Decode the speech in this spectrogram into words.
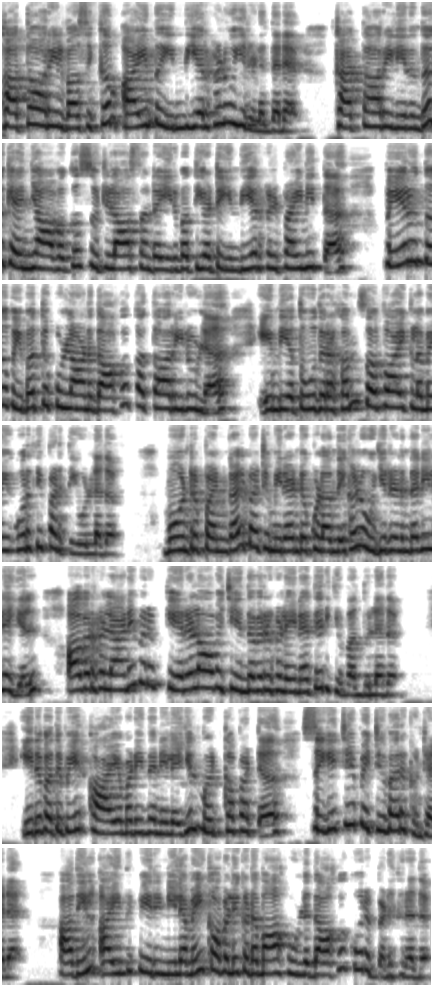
கத்தாரில் வசிக்கும் ஐந்து இந்தியர்கள் உயிரிழந்தனர். கத்தாரில் இருந்து கென்யாவுக்கு சுற்றுலா சென்ற இருபத்தி எட்டு இந்தியர்கள் பயணித்த பேருந்து விபத்துக்குள்ளானதாக கத்தாரில் உள்ள இந்திய தூதரகம் செவ்வாய்க்கிழமை உறுதிப்படுத்தியுள்ளது. மூன்று பெண்கள் மற்றும் இரண்டு குழந்தைகள் உயிரிழந்த நிலையில் அவர்கள் அனைவரும் கேரளாவைச் சேர்ந்தவர்கள் என தெரிய வந்துள்ளது. இருபது பேர் காயமடைந்த நிலையில் மீட்கப்பட்டு சிகிச்சை பெற்று வருகின்றனர். அதில் ஐந்து பேரின் நிலைமை கவலைக்கிடமாக உள்ளதாக கூறப்படுகிறது.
